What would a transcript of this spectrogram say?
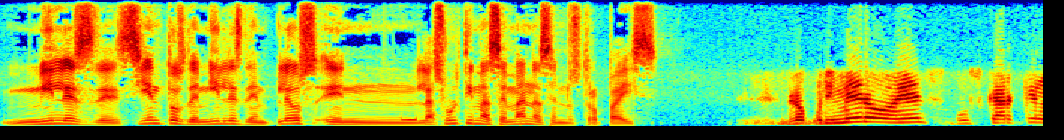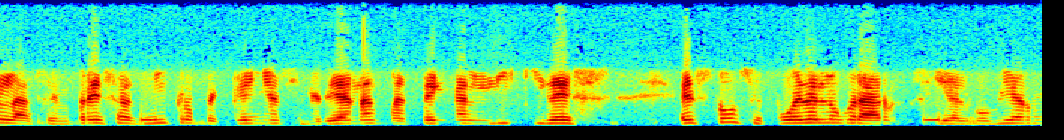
miles de, cientos de miles de empleos en las últimas semanas en nuestro país? Lo primero es buscar que las empresas micro, pequeñas y medianas mantengan liquidez. Esto se puede lograr si el gobierno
